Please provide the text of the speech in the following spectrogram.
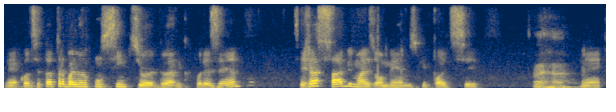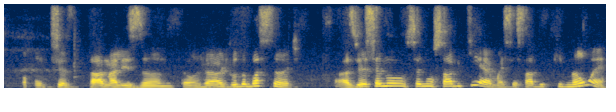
né? quando você está trabalhando com síntese orgânica, por exemplo, você já sabe mais ou menos o que pode ser. Uhum. Né? Como que você está analisando. Então, já ajuda bastante. Às vezes você não, você não sabe o que é, mas você sabe o que não é.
